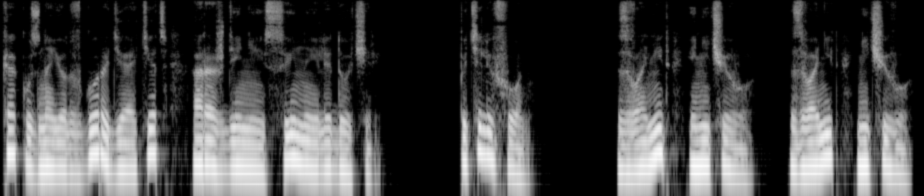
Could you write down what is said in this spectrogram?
Как узнает в городе отец о рождении сына или дочери? По телефону. Звонит и ничего, звонит ничего.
